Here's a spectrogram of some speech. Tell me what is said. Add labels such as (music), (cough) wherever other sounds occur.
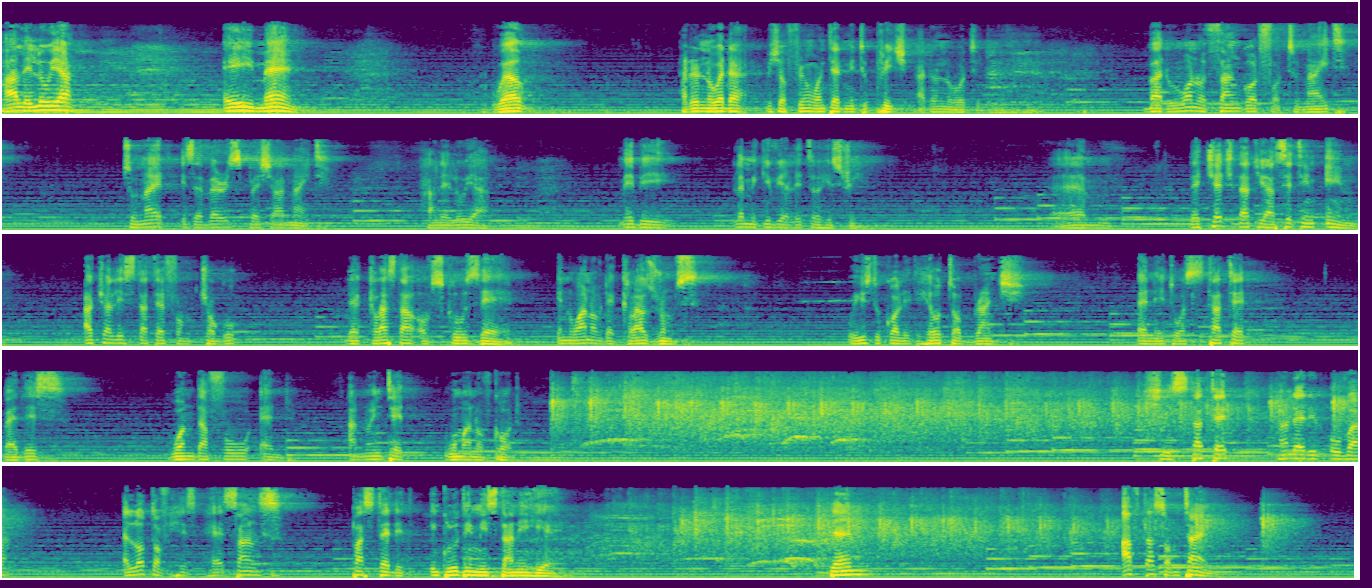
Hallelujah. Amen. Well, I don't know whether Bishop Frim wanted me to preach. I don't know what to do. But we want to thank God for tonight. Tonight is a very special night. Hallelujah. Maybe let me give you a little history. Um, the church that you are sitting in actually started from Chogo, the cluster of schools there, in one of the classrooms. We used to call it Hilltop Branch. And it was started by this wonderful and anointed woman of God. She started, handed it over. A lot of his her sons pastored it, including me standing here. Then, after some time,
